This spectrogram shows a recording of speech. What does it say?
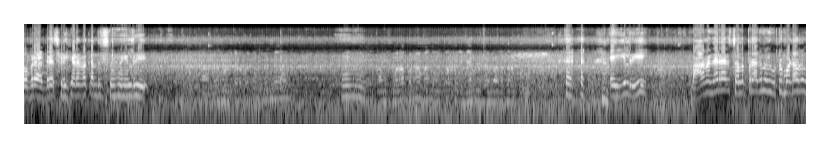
ಒಬ್ರು ಅಡ್ರೆಸ್ ಹುಡುಕಾಡ್ಬೇಕಂದ್ರೆ ಸುಮ್ಮನೆ ಇಲ್ರಿ. ಏ ಇಲ್ರಿ. ಭಾಳ ಮಂದಿ ಸ್ವಲ್ಪ ಯೂಟ್ಯೂಬ್ ಮಾಡೋರು.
